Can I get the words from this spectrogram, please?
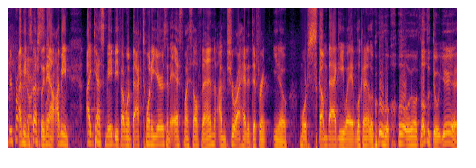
We I mean, especially now. I mean, I guess maybe if I went back 20 years and asked myself then, I'm sure I had a different, you know, more scumbaggy way of looking at it. Like, oh, oh, oh I'd love to do it, yeah,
